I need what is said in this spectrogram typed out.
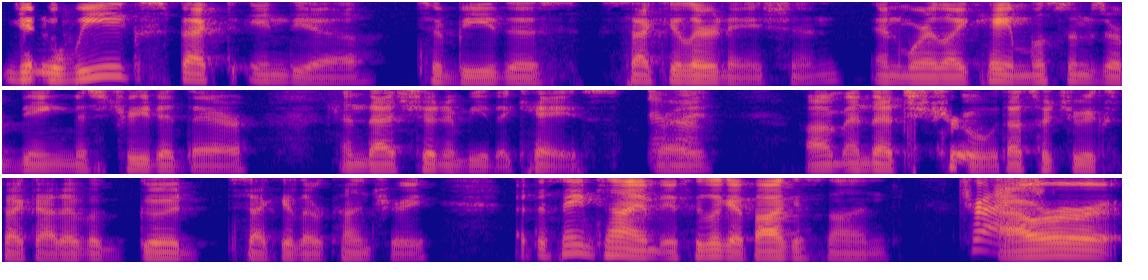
you know we expect India to be this secular nation and we're like hey Muslims are being mistreated there and that shouldn't be the case Uh-huh. right? Um, and that's true. That's what you expect out of a good secular country. At the same time if you look at Pakistan Trash. our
